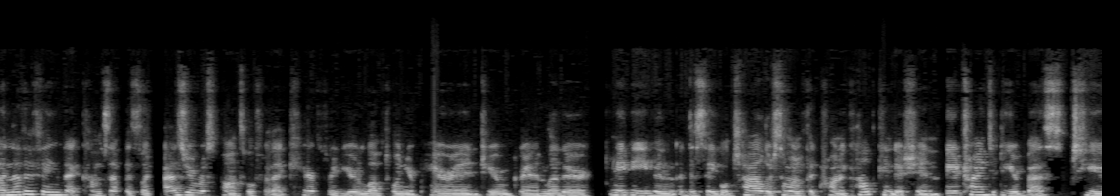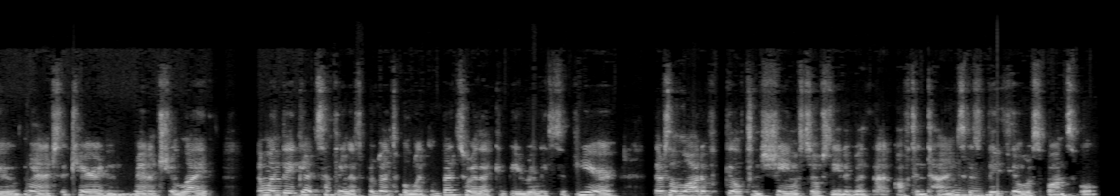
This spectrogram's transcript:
another thing that comes up is like as you're responsible for that care for your loved one, your parent, your grandmother, maybe even a disabled child or someone with a chronic health condition, you're trying to do your best to manage the care and manage your life. And when they get something that's preventable, like a bed sore that can be really severe, there's a lot of guilt and shame associated with that oftentimes because mm-hmm. they feel responsible.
